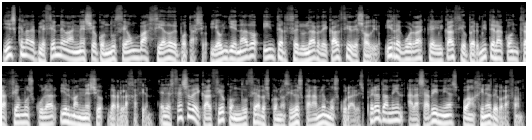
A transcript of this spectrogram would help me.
Y es que la depleción de magnesio conduce a un vaciado de potasio y a un llenado intercelular de calcio y de sodio. Y recuerda que el calcio permite la contracción muscular y el magnesio la relajación. El exceso de calcio conduce a los conocidos calambres musculares, pero también a las arritmias o anginas de corazón.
